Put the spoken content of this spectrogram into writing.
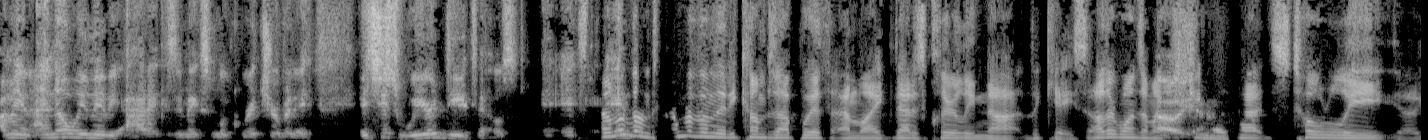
I mean, I know we maybe add it because it makes him look richer, but it, it's just weird details. It's, Some of them, some of them that he comes up with, I'm like, that is clearly not the case. Other ones, I'm like, Oh, yeah. That's totally uh,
